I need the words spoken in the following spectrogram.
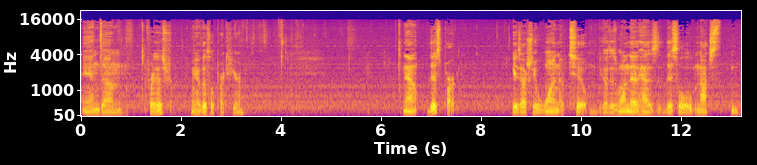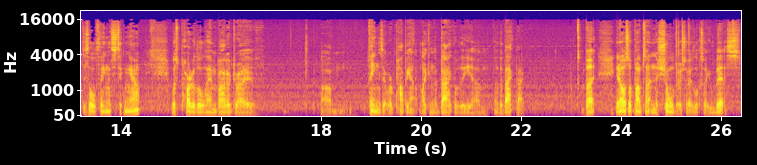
And um, for this, we have this little part here. Now, this part is actually one of two because there's one that has this little notch this little thing that's sticking out was part of the Lambada drive um, things that were popping out, like in the back of the um, of the backpack. But it also pops out in the shoulder, so it looks like this.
